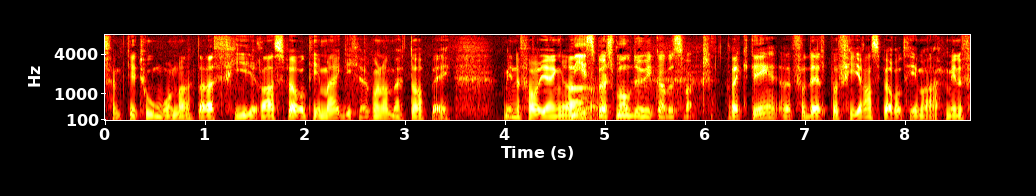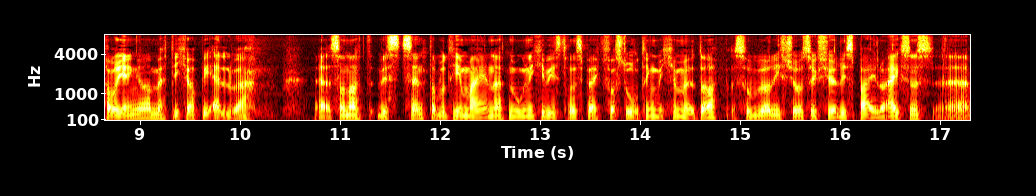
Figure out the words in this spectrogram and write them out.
52 måneder. Det er fire spørretimer jeg ikke har kunnet møte opp i. Mine forgjengere Ni spørsmål du ikke har besvart. Riktig, fordelt på fire spørretimer. Mine forgjengere møtte ikke opp i elleve. Eh, Sånn at Hvis Senterpartiet mener at noen ikke viste respekt for Stortinget med ikke å møte opp, så bør de se seg selv i speilet. Jeg synes, eh,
